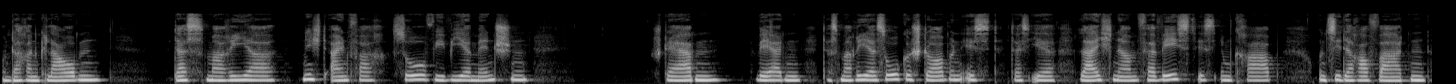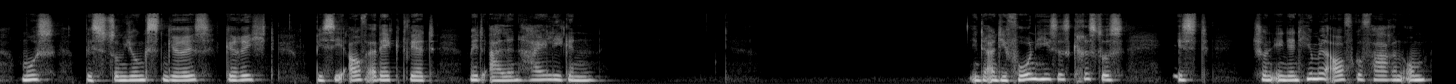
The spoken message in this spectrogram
und daran glauben, dass Maria nicht einfach so wie wir Menschen sterben werden, dass Maria so gestorben ist, dass ihr Leichnam verwest ist im Grab und sie darauf warten muss bis zum jüngsten Gericht, bis sie auferweckt wird mit allen Heiligen. In der Antiphon hieß es, Christus ist schon in den Himmel aufgefahren, um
